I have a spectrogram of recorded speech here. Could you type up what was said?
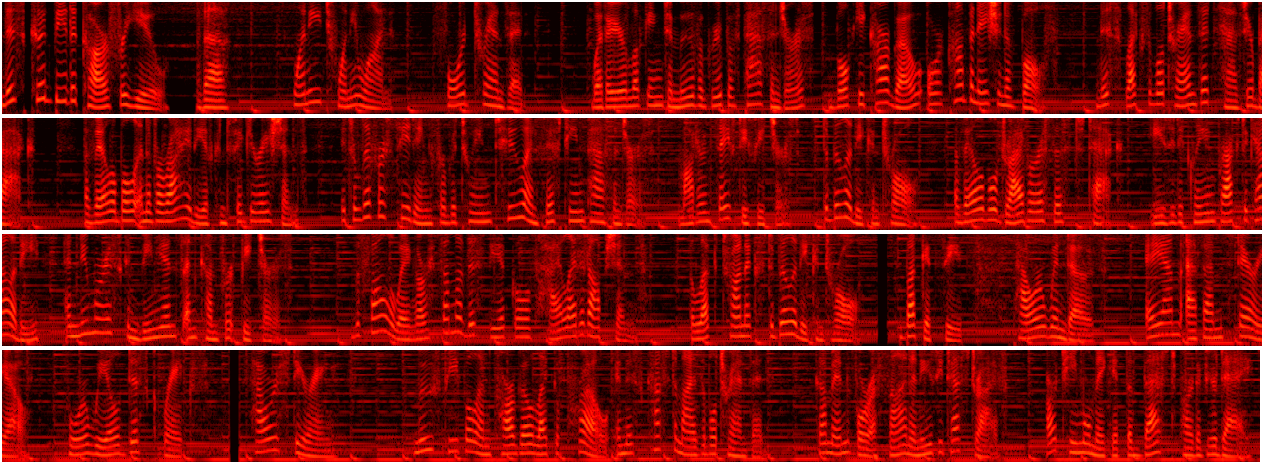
This could be the car for you. The 2021 Ford Transit. Whether you're looking to move a group of passengers, bulky cargo, or a combination of both, this flexible transit has your back. Available in a variety of configurations, it delivers seating for between 2 and 15 passengers, modern safety features, stability control, available driver assist tech, easy to clean practicality, and numerous convenience and comfort features. The following are some of this vehicle's highlighted options. Electronic stability control, bucket seats, power windows, AM FM stereo, four-wheel disc brakes, power steering. Move people and cargo like a pro in this customizable transit. Come in for a fun and easy test drive. Our team will make it the best part of your day.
